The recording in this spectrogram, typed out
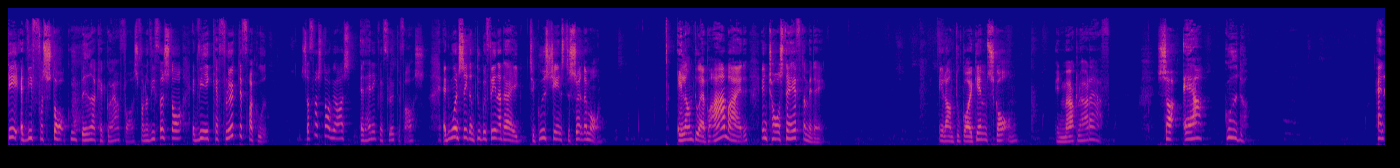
det, at vi forstår Gud bedre, kan gøre for os. For når vi forstår, at vi ikke kan flygte fra Gud, så forstår vi også, at han ikke vil flygte fra os. At uanset om du befinder dig til Guds tjeneste søndag morgen, eller om du er på arbejde en torsdag eftermiddag, eller om du går igennem skoven en mørk lørdag aften, så er Gud der. Han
